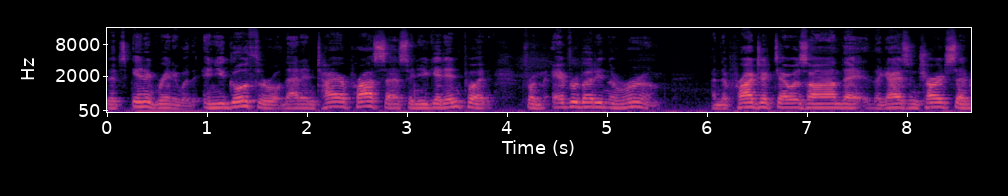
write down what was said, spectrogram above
that's integrated with it. And you go through that entire process and you get input from everybody in the room. And the project I was on, the, the guys in charge said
